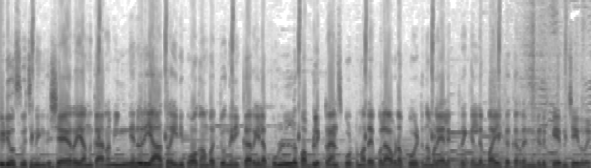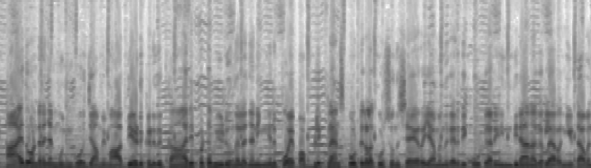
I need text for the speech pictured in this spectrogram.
വീഡിയോസ് വെച്ച് നിങ്ങൾക്ക് ഷെയർ ചെയ്യാമെന്ന് കാരണം ഇങ്ങനെ ഒരു യാത്ര ഇനി പോകാൻ പറ്റുമെന്ന് എനിക്കറിയില്ല. ഫുള്ള് പബ്ലിക് ട്രാൻസ്പോർട്ടും അതേപോലെ അവിടെ പോയിട്ട് നമ്മൾ ഇലക്ട്രിക്കലിന്റെ ബൈക്കൊക്കെ റെന്റ് എടുക്കുകയായിരുന്നു ചെയ്തത്. ആയതുകൊണ്ട് തന്നെ ഞാൻ മുൻകൂർ ജാമ്യം ആദ്യം എടുക്കേണ്ടത് കാര്യപ്പെട്ട വീഡിയോ ഒന്നുമല്ല. ഞാൻ ഇങ്ങനെ പോയ പബ്ലിക് ട്രാൻസ്പോർട്ടുകളെ കുറിച്ച് ഒന്ന് ഷെയർ ചെയ്യാമെന്ന് കരുതി കൂട്ടുകാരൻ ഇന്ദിരാനഗറിൽ ഇറങ്ങിയിട്ട് അവൻ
